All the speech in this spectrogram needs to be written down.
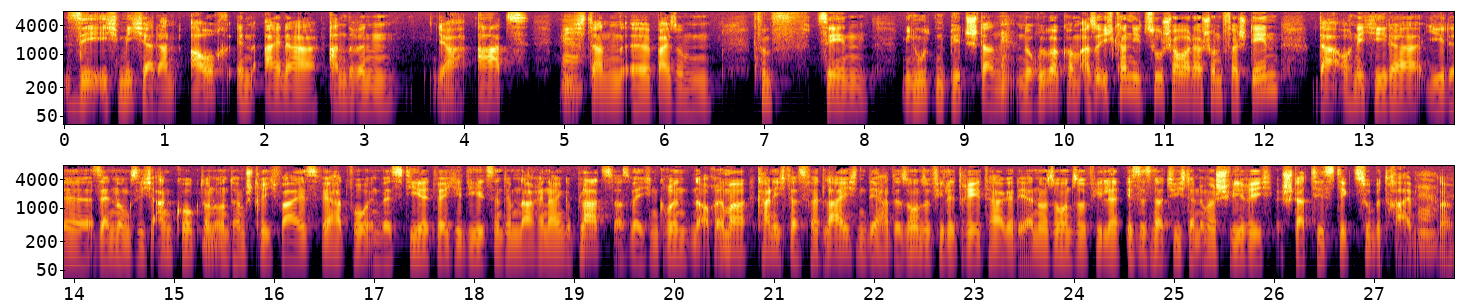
sehe ich mich ja dann auch in einer anderen ja, Art, wie ja. ich dann äh, bei so einem fünf zehn Minuten Pitch dann nur rüberkommen. Also ich kann die Zuschauer da schon verstehen, da auch nicht jeder jede Sendung sich anguckt und unterm Strich weiß, wer hat wo investiert, welche Deals sind im Nachhinein geplatzt, aus welchen Gründen auch immer. Kann ich das vergleichen? Der hatte so und so viele Drehtage, der nur so und so viele. Ist es natürlich dann immer schwierig, Statistik zu betreiben. Ja. Ne?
